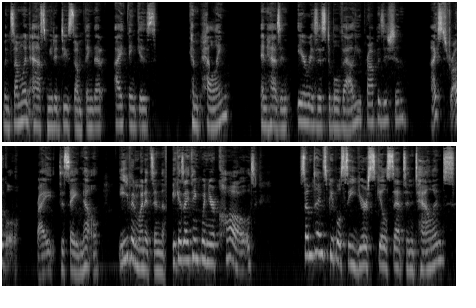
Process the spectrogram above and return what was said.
When someone asks me to do something that I think is compelling and has an irresistible value proposition, I struggle, right, to say no, even when it's in the, because I think when you're called, sometimes people see your skill sets and talents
